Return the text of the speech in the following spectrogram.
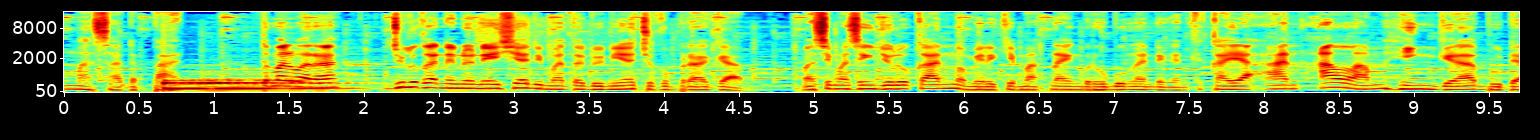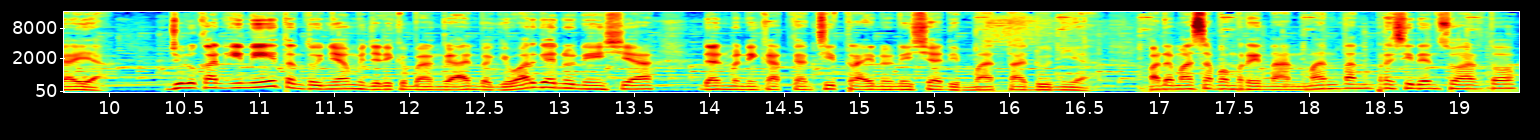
masa depan. Teman Mara, julukan Indonesia di mata dunia cukup beragam. Masing-masing julukan memiliki makna yang berhubungan dengan kekayaan alam hingga budaya. Julukan ini tentunya menjadi kebanggaan bagi warga Indonesia dan meningkatkan citra Indonesia di mata dunia. Pada masa pemerintahan mantan Presiden Soeharto,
